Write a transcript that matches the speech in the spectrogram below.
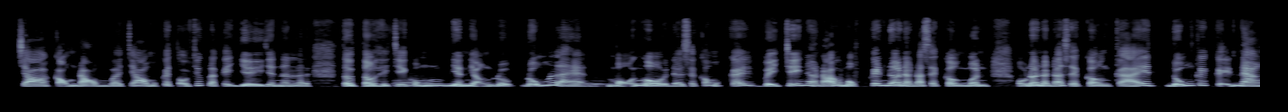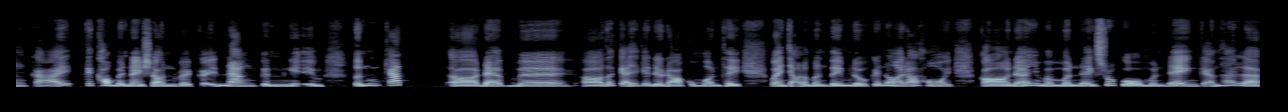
cho cộng đồng và cho một cái tổ chức là cái gì. Cho nên là từ từ thì chị cũng nhìn nhận được đúng là mỗi người đều sẽ có một cái vị trí nào đó, một cái nơi nào đó sẽ cần mình, một nơi nào đó sẽ cần cái đúng cái kỹ năng, cái cái combination về kỹ năng, kinh nghiệm, tính cách uh, đam mê uh, tất cả những cái điều đó của mình thì quan trọng là mình tìm được cái nơi đó thôi. Còn nếu như mà mình đang struggle mình đang cảm thấy là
